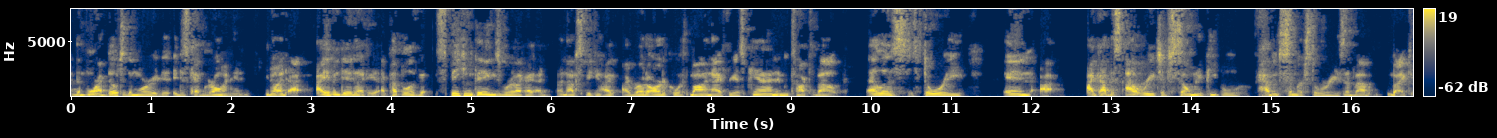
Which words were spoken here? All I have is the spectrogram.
the more I built it, the more it, it just kept growing. And, you know, I, I even did like a, couple of speaking things where like I, I not speaking, I, I wrote an article with Molly Knight for ESPN and we talked about Ella's story. And I, I got this outreach of so many people having similar stories about like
